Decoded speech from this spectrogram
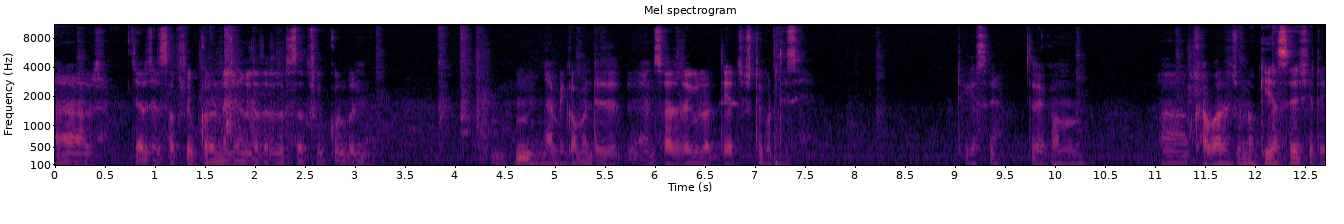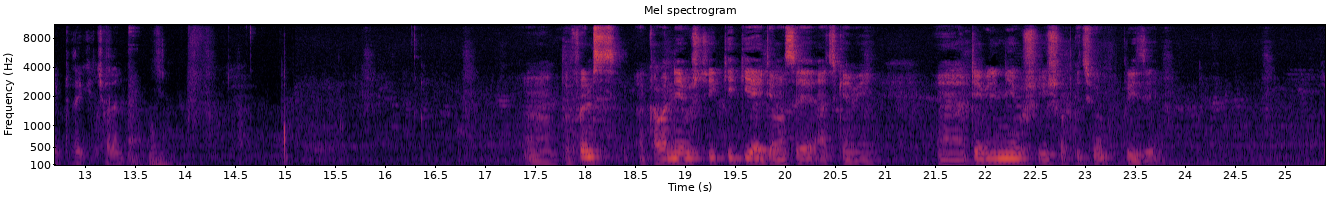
আর যারা যারা সাবস্ক্রাইব করেন না চ্যানেলটা তারা তারা সাবস্ক্রাইব করবেন। হুম, আমি কমেন্টের অ্যান্সার রেগুলার দেওয়ার চেষ্টা করতেছি। ঠিক আছে? তো এখন খাবারের জন্য কি আছে সেটা একটু দেখি চলেন। তো ফ্রেন্ডস খাবার নিয়ে বসছি, কী কী আইটেম আছে? আজকে আমি টেবিলে নিয়ে বসছি সব কিছু ফ্রিজে তো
